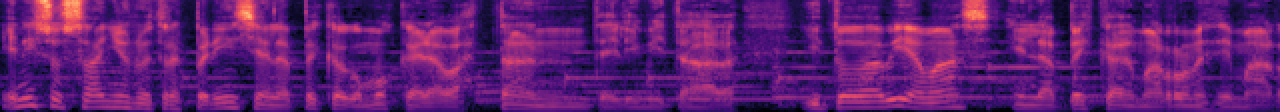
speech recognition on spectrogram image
En esos años nuestra experiencia en la pesca con mosca era bastante limitada, y todavía más en la pesca de marrones de mar.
